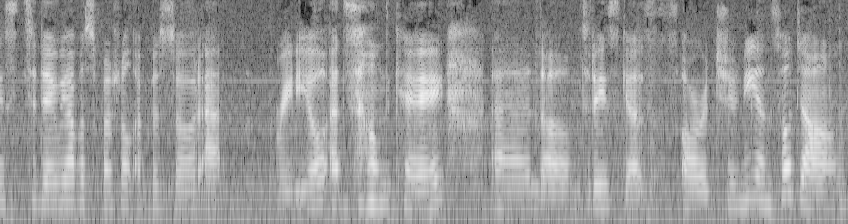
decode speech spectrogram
guys! Today we have a special episode at radio at Sound K, and um, today's guests are Zuny and Sojung.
